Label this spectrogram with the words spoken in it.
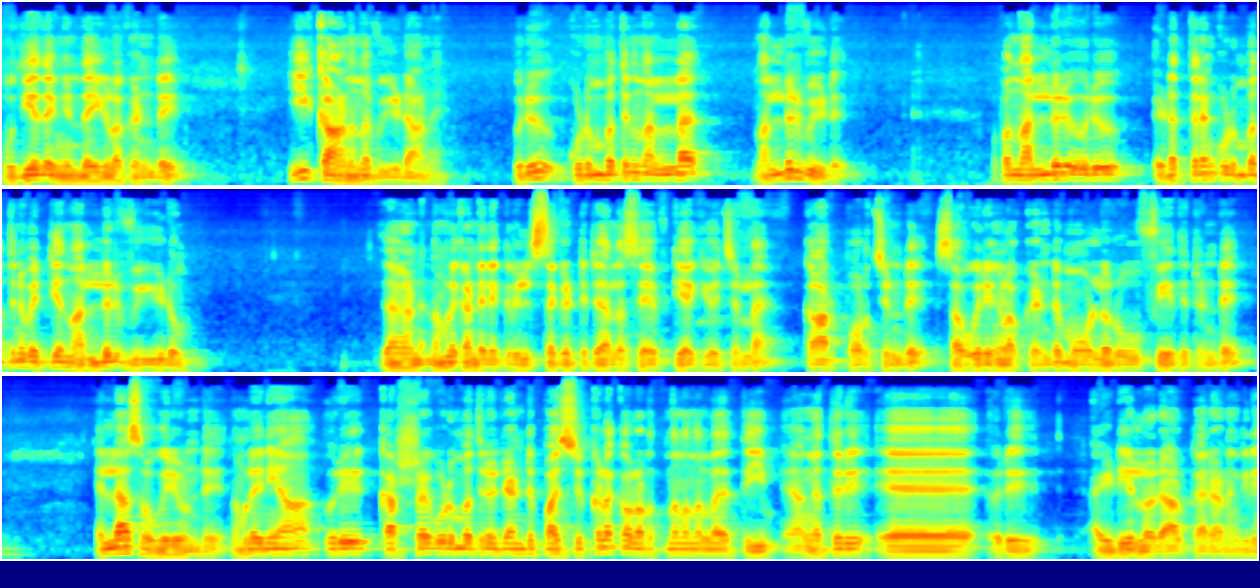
പുതിയ തെങ്ങിൻ തൈകളൊക്കെ ഉണ്ട്. ഈ കാണുന്ന വീടാണ്. ഒരു കുടുംബത്തിന് നല്ല നല്ലൊരു വീട്. അപ്പം നല്ലൊരു ഒരു ഇടത്തരം കുടുംബത്തിന് പറ്റിയ നല്ലൊരു വീടും. ഇതാ കണ്ട് നമ്മൾ കണ്ടില്ലേ ഗ്രിൽസൊക്കെ ഇട്ടിട്ട് നല്ല സേഫ്റ്റി ആക്കി വെച്ചുള്ള കാർ പോർച്ച് ഉണ്ട് സൗകര്യങ്ങളൊക്കെ ഉണ്ട് മുകളിൽ റൂഫ് ചെയ്തിട്ടുണ്ട്. എല്ലാ സൗകര്യവും ഉണ്ട്. നമ്മളിനി ആ ഒരു കർഷക കുടുംബത്തിന് രണ്ട് പശുക്കളൊക്കെ വളർത്തണം എന്നുള്ള തീം അങ്ങനത്തെ ഒരു ഒരു ഐഡിയ ഉള്ള ഒരാൾക്കാരാണെങ്കിൽ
